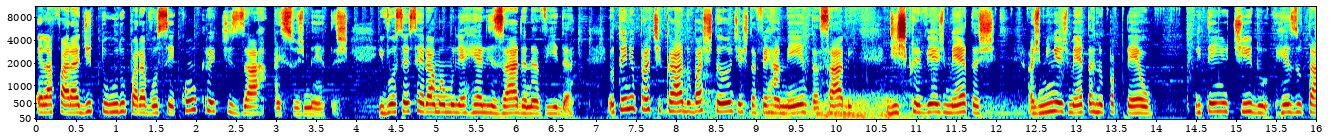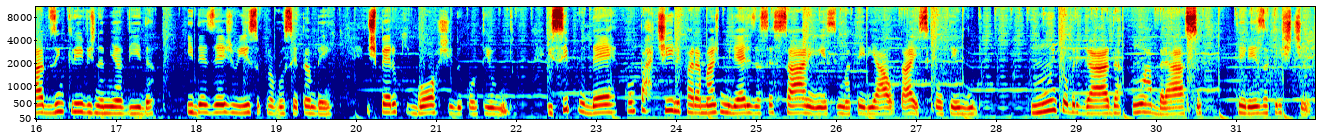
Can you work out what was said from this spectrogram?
Ela fará de tudo para você concretizar as suas metas e você será uma mulher realizada na vida. Eu tenho praticado bastante esta ferramenta, sabe? De escrever as metas, as minhas metas no papel e tenho tido resultados incríveis na minha vida e desejo isso para você também. Espero que goste do conteúdo. E se puder, compartilhe para mais mulheres acessarem esse material, tá? Esse conteúdo. Muito obrigada, um abraço, Tereza Cristina.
